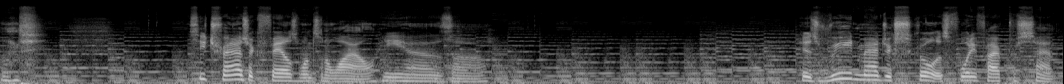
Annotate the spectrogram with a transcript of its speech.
See, Tragic fails once in a while. He has, uh... His Read Magic Scroll is 45%.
